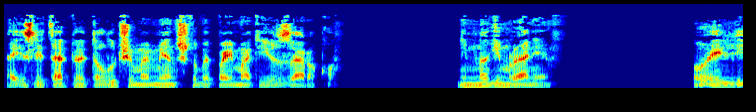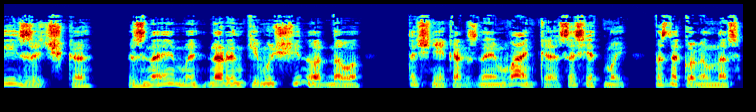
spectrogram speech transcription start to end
А если так, то это лучший момент, чтобы поймать ее за руку. Немногим ранее. — Ой, Лизочка, знаем мы на рынке мужчину одного. Точнее, как знаем, Ванька, сосед мой, познакомил нас.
